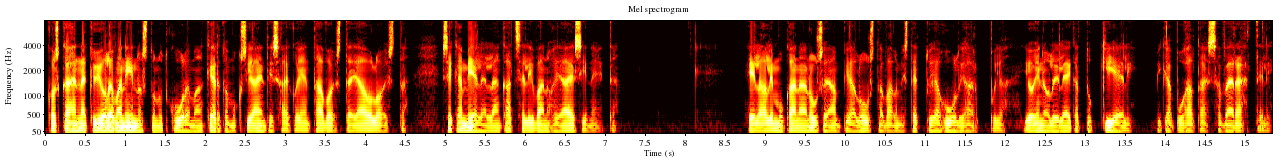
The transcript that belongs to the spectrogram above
koska hän näkyi olevan innostunut kuulemaan kertomuksia entisaikojen tavoista ja oloista sekä mielellään katseli vanhoja esineitä. Heillä oli mukanaan useampia luusta valmistettuja huuliharppuja, joihin oli leikattu kieli, mikä puhaltaessa värähteli.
